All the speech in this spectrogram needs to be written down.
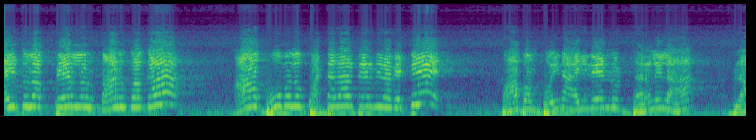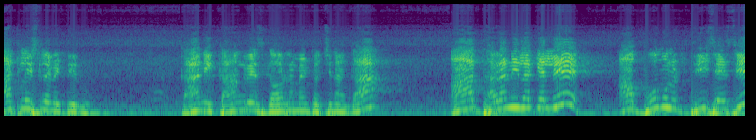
రైతుల పేర్లు మారుకోక ఆ భూములు పట్టదారు పేరు మీద పెట్టి పాపం పోయిన ఐదేళ్ళు ధరలిలా బ్లాక్ లిస్ట్లో పెట్టిర్రు. కానీ కాంగ్రెస్ గవర్నమెంట్ వచ్చినాక ఆ ధరణిలకెళ్ళి ఆ భూములు తీసేసి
